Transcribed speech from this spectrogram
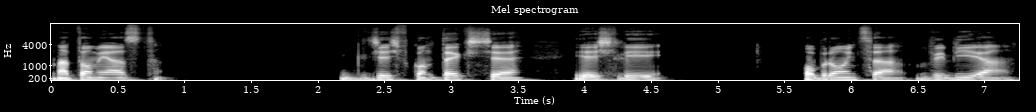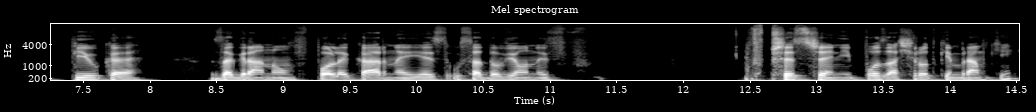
Natomiast gdzieś w kontekście, jeśli obrońca wybija piłkę zagraną w pole karne, jest usadowiony w, w przestrzeni poza środkiem bramki,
